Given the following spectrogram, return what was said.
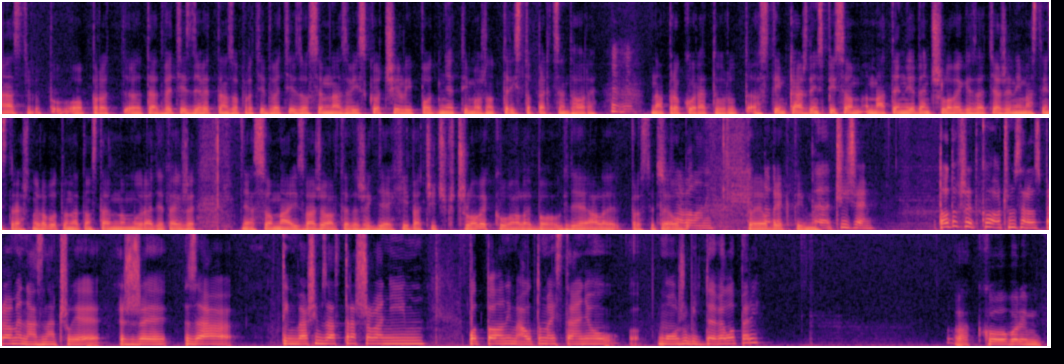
oproti, teda 2019 oproti 2018 vyskočili podnety možno 300% hore uh-huh. na prokuratúru. A s tým každým spisom má ten jeden človek, je zaťažený, má s tým strašnú robotu na tom stavebnom úrade, takže ja som aj zvažoval teda, že kde je chyba, či v človeku, alebo kde, ale proste to je, ob... to je objektívne. E, čiže toto všetko, o čom sa rozprávame, naznačuje, že za tým vašim zastrašovaním, podpaleným autom aj stáňou môžu byť developery? Ako hovorím,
